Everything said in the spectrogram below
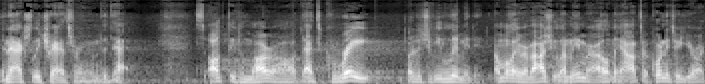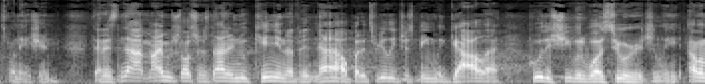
and actually transferring him the debt. So, Gemara, oh, that's great, but it should be limited. According to your explanation, that is not my Mishlashon is not a new kinyan of it now, but it's really just being megala who the shivud was to originally. What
